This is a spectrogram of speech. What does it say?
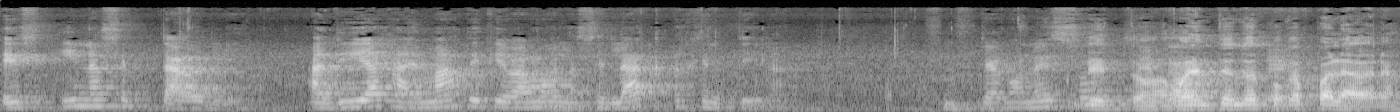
es inaceptable. A días además de que vamos a la CELAC Argentina. Ya con eso, Listo, vamos a entender pocas palabras.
